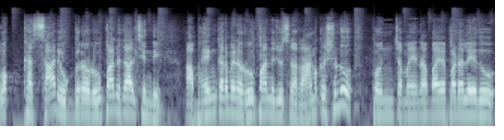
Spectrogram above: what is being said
ఒక్కసారి ఉగ్ర రూపాన్ని దాల్చింది. ఆ భయంకరమైన రూపాన్ని చూసిన రామకృష్ణుడు కొంచెమైనా భయపడలేదు.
